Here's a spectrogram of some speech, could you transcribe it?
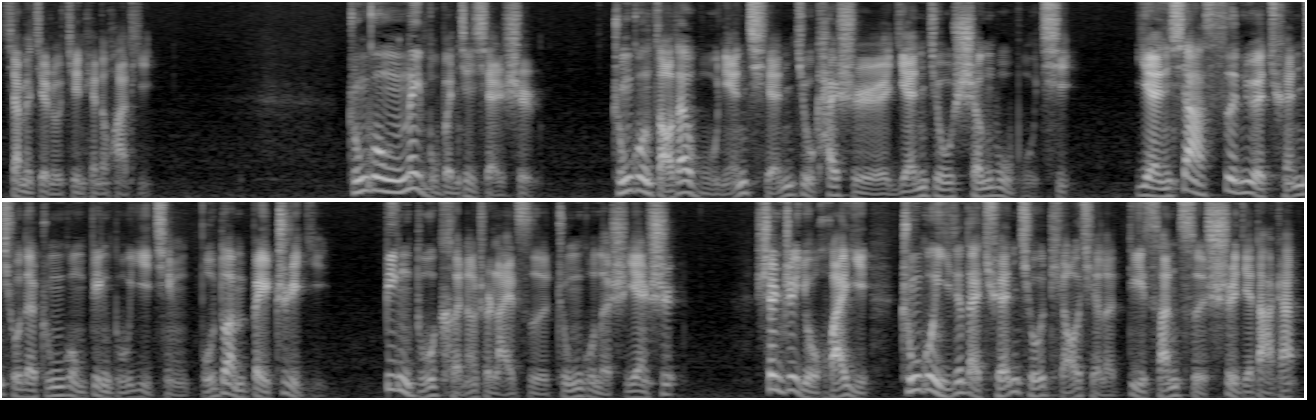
下面进入今天的话题。中共内部文件显示，中共早在五年前就开始研究生物武器，眼下肆虐全球的中共病毒疫情不断被质疑，病毒可能是来自中共的实验室。甚至有怀疑，中共已经在全球挑起了第三次世界大战。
